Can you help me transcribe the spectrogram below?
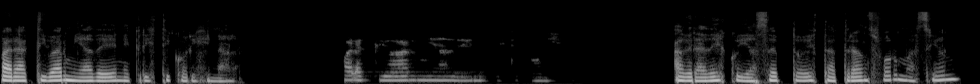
para activar mi ADN crístico original. para activar mi ADN crístico original. Agradezco y acepto esta transformación,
